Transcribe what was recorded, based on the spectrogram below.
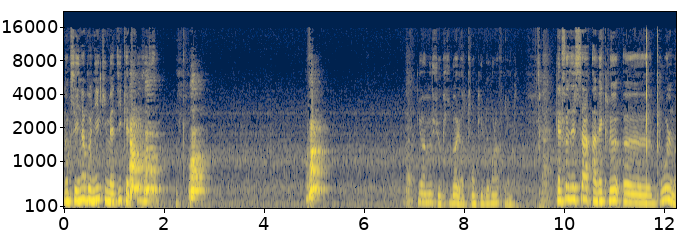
Donc c'est une abonnée qui m'a dit qu'elle. Il y a un monsieur qui se là, tranquille devant la fenêtre qu'elle faisait ça avec le euh, Balm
